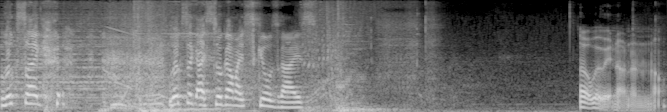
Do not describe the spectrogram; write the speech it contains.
Looks like... looks like I still got my skills, guys. Oh, wait, wait, no, no, no, no.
